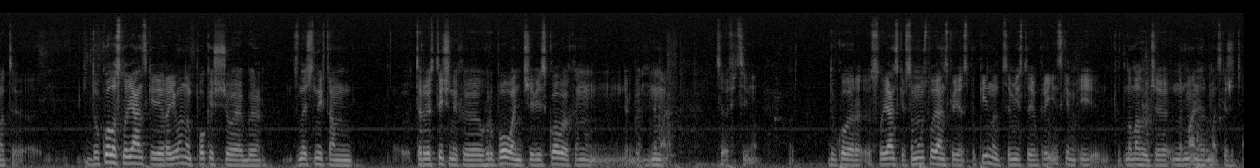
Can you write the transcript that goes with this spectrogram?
От. Довкола Слов'янського району поки що якби, значних там терористичних е, угруповань чи військових ну, якби, немає. Це офіційно. Довкола Р- Слов'янська, в самому Слов'янську є спокійно, це місто є українським і тут налагоджує нормальне громадське життя.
